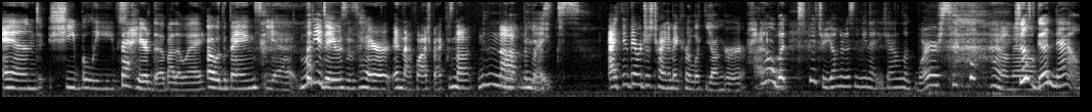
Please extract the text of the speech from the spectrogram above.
And she believes. That hair, though, by the way. Oh, the bangs? Yeah. Lydia Davis's hair in that flashback was not not the most. I think they were just trying to make her look younger. I don't know, but just because you're younger doesn't mean that you gotta look worse. I don't know. She looks good now.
